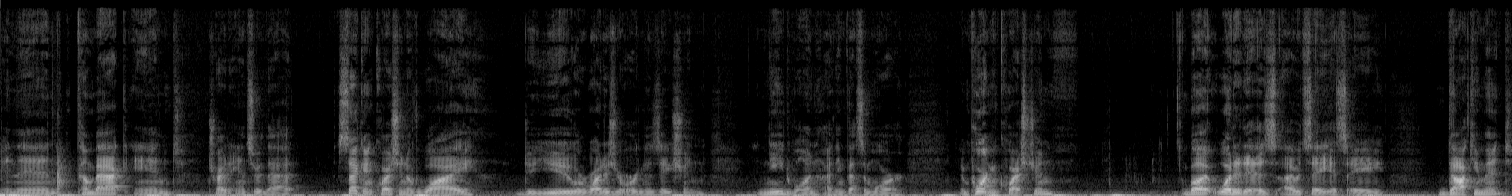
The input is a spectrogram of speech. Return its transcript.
and then come back and try to answer that second question of why do you or why does your organization need one? I think that's a more important question. But what it is, I would say it's a document,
